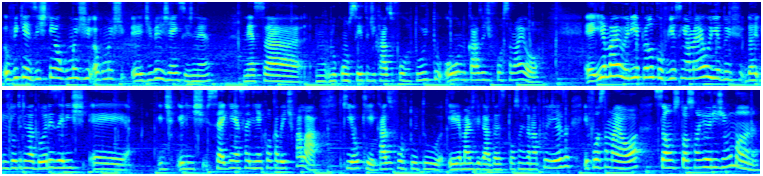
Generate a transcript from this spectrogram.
eu vi que existem algumas, algumas é, divergências, né? Nessa, no conceito de caso fortuito ou no caso de força maior. É, e a maioria, pelo que eu vi, assim, a maioria dos, da, dos doutrinadores, eles é, eles, eles seguem essa linha que eu acabei de falar, que é o que? Caso fortuito, ele é mais ligado às situações da natureza e força maior são situações de origem humana.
